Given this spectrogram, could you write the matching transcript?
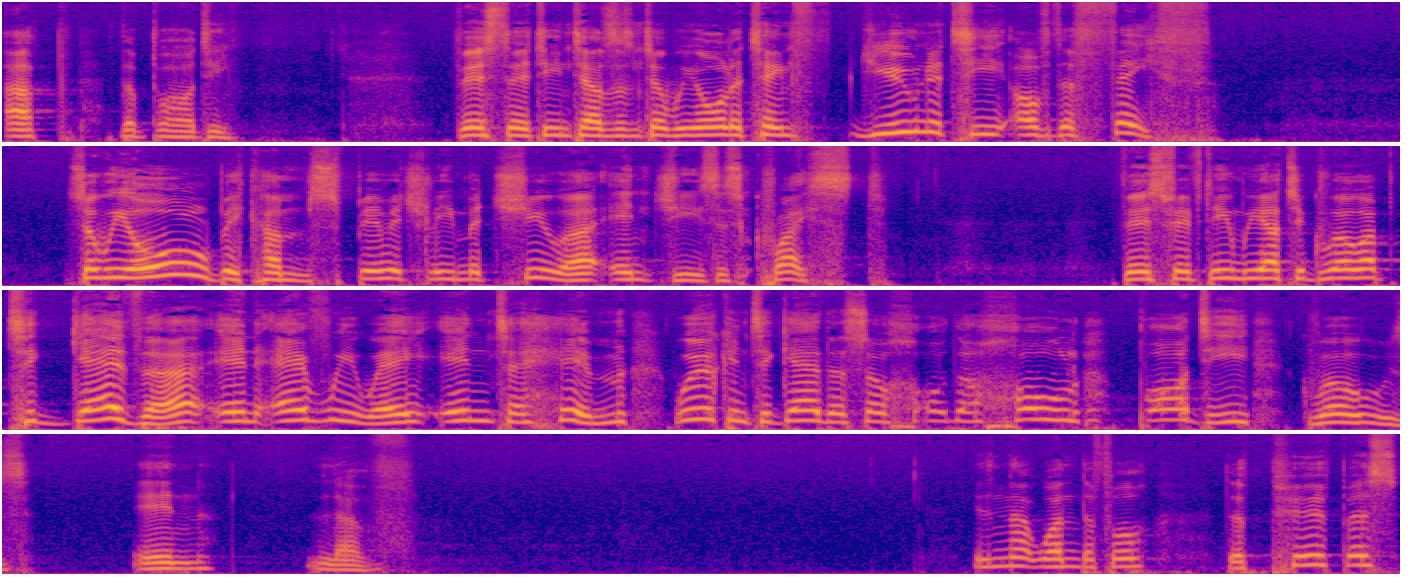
up the body. Verse 13 tells us until we all attain unity of the faith. So we all become spiritually mature in Jesus Christ. Verse 15, we are to grow up together in every way into Him, working together so the whole body grows in love. Isn't that wonderful? The purpose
